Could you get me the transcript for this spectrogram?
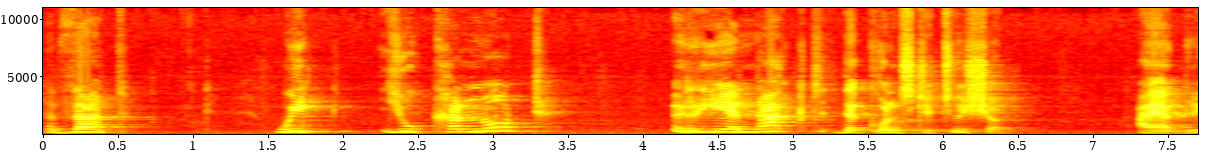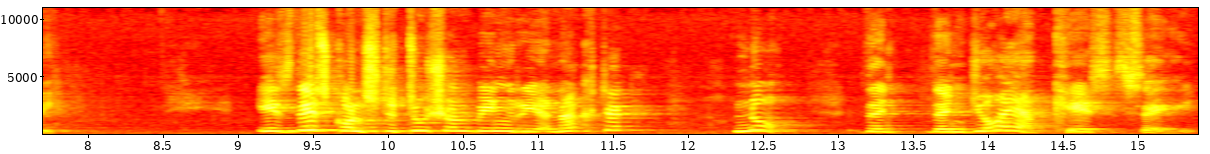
that we, you cannot reenact the Constitution. I agree. Is this Constitution being reenacted? No. The, the Njoya case said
